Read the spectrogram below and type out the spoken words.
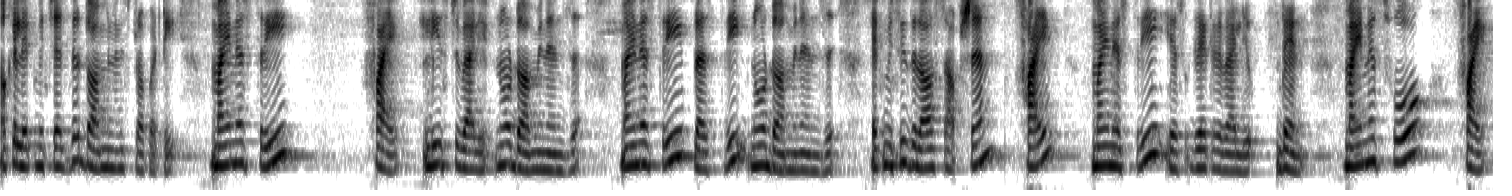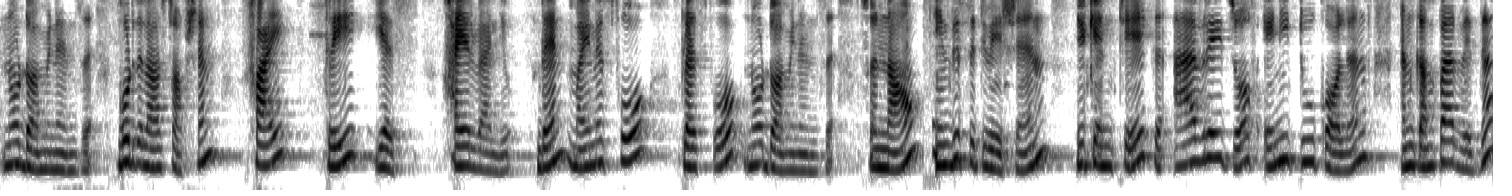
Okay, let me check the dominance property. Minus 3, 5 least value. No dominance minus 3 plus 3 no dominance. Let me see the last option. 5 minus 3 yes greater value. Then minus 4 5 no dominance. Go to the last option. 5 3 yes higher value. Then minus 4 plus 4 no dominance. So now in this situation you can take average of any two columns and compare with the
